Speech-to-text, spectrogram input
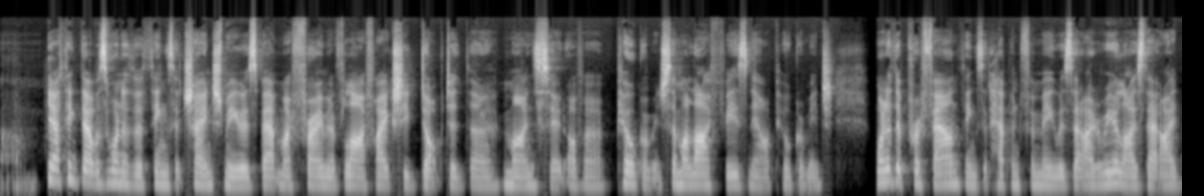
Um, Yeah, I think that was one of the things that changed me was about my frame of life. I actually adopted the mindset of a pilgrimage. So my life is now a pilgrimage. One of the profound things that happened for me was that I realized that I'd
